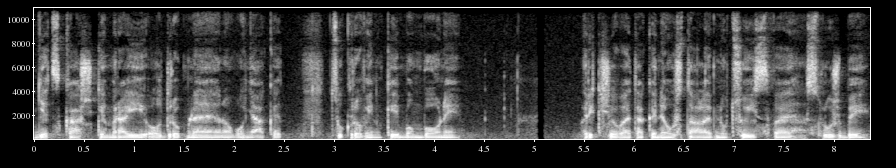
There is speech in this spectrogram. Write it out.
děcka škemrají o drobné nebo nějaké cukrovinky, bombóny. Rikšové také neustále vnucují své služby.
